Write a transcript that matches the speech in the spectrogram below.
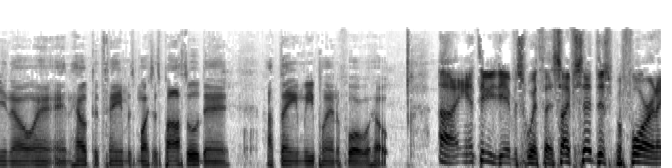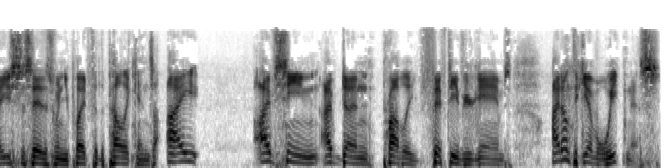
you know, and, and help the team as much as possible, then I think me playing the four will help. uh, Anthony Davis with us. I've said this before, and I used to say this when you played for the Pelicans. I I've seen, I've done probably 50 of your games. I don't think you have a weakness.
